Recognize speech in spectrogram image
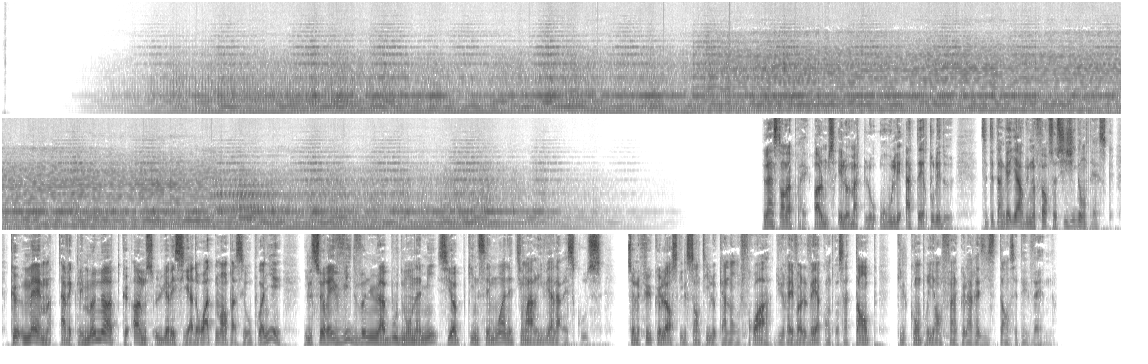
L'instant d'après, Holmes et le matelot roulaient à terre tous les deux. C'était un gaillard d'une force si gigantesque que même avec les menottes que Holmes lui avait si adroitement passées au poignet, il serait vite venu à bout de mon ami si Hopkins et moi n'étions arrivés à la rescousse. Ce ne fut que lorsqu'il sentit le canon froid du revolver contre sa tempe qu'il comprit enfin que la résistance était vaine.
